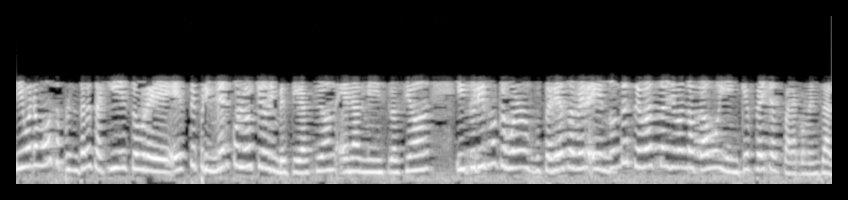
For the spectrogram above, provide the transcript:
Y bueno, vamos a presentarles aquí sobre este primer coloquio de investigación en Administración y turismo que bueno, nos gustaría saber en dónde se va a estar llevando a cabo y en qué fechas para comenzar.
